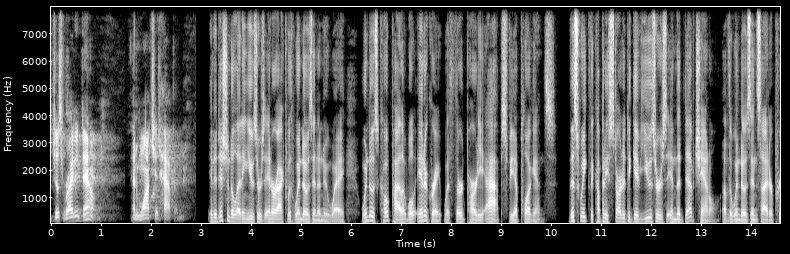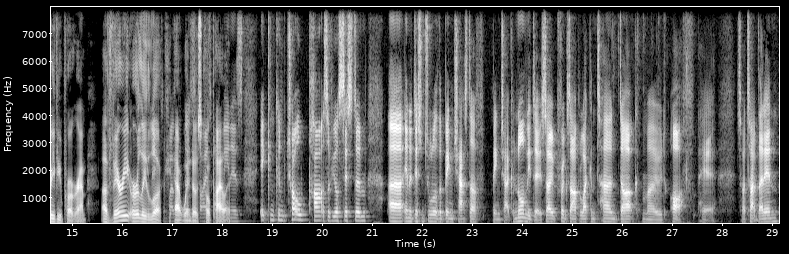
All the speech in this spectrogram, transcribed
Just write it down and watch it happen. In addition to letting users interact with Windows in a new way, Windows Copilot will integrate with third party apps via plugins. This week, the company started to give users in the dev channel of the Windows Insider Preview program a very early look at Windows Copilot. Is it can control parts of your system uh, in addition to all of the Bing Chat stuff Bing Chat can normally do. So, for example, I can turn dark mode off here. So I type that in,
